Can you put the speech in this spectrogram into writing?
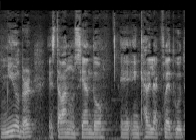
Mueller estaba anunciando eh, en Cadillac Flatwood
